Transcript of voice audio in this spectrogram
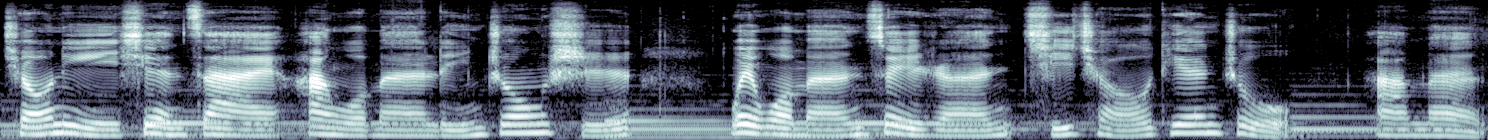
求你现在和我们临终时，为我们罪人祈求天主。阿门。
